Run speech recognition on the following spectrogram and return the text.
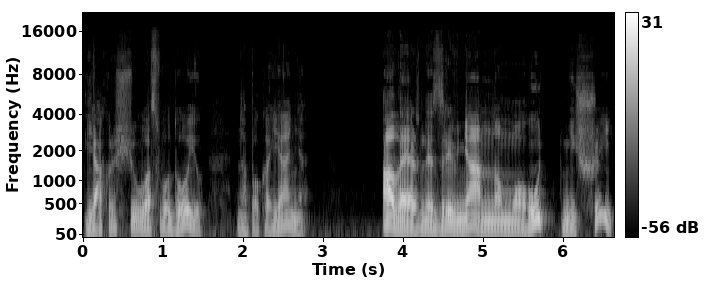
Я хрещу вас водою на покаяння. Але ж незрівнянно могутніший.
